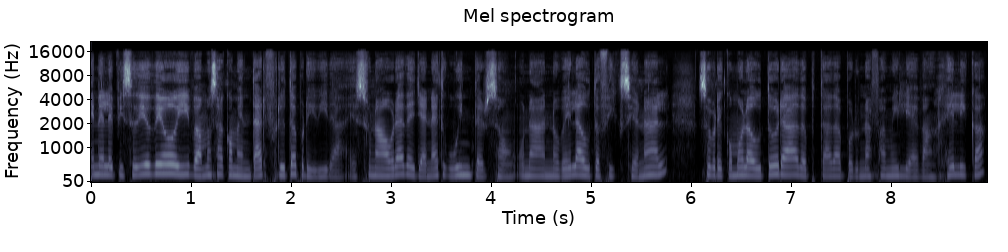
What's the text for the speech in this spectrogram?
En el episodio de hoy vamos a comentar Fruta Prohibida. Es una obra de Janet Winterson, una novela autoficcional sobre cómo la autora, adoptada por una familia evangélica,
